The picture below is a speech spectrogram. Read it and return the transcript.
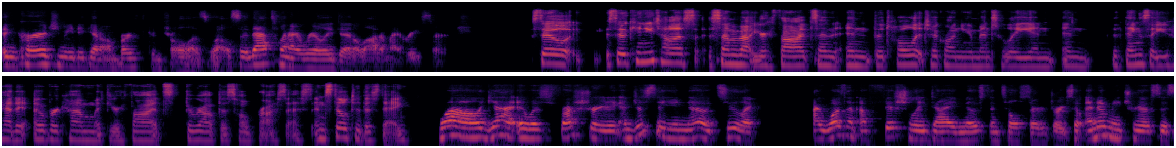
encouraged me to get on birth control as well. So that's when I really did a lot of my research so so can you tell us some about your thoughts and and the toll it took on you mentally and and the things that you had to overcome with your thoughts throughout this whole process and still to this day? Well yeah it was frustrating. And just so you know too like i wasn't officially diagnosed until surgery. So endometriosis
